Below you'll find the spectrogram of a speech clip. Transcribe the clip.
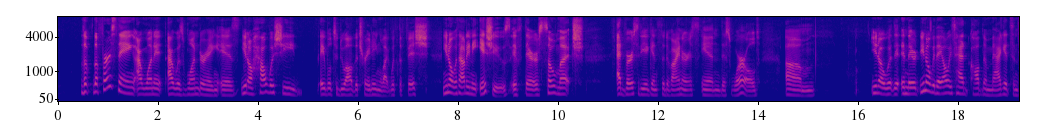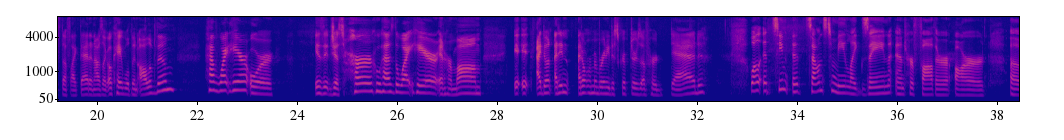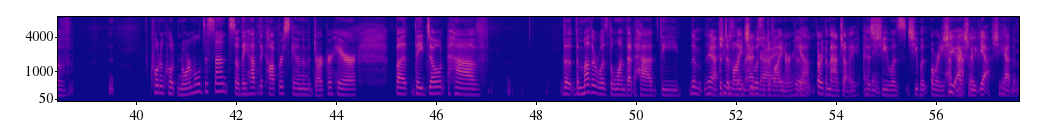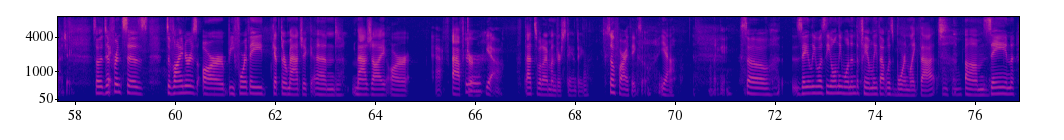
the the first thing I wanted, I was wondering is, you know, how was she able to do all the trading like with the fish, you know, without any issues? If there's so much adversity against the diviners in this world, um, you know, with and they're, you know, they always had called them maggots and stuff like that, and I was like, okay, well then all of them have white hair, or is it just her who has the white hair and her mom? It, it I don't I didn't I don't remember any descriptors of her dad. Well, it seemed it sounds to me like Tzain and her father are of quote unquote normal descent, so they have the copper skin and the darker hair, but they don't have the the mother was the one that had the The yeah, the she divine was the magi, she was a diviner the- yeah or the magi because she was she was already had She magic. actually yeah, she had the magic. So the difference is diviners are before they get their magic and magi are After, After. yeah. that's what I'm understanding. So far, I think so. Yeah. So Zélie was the only one in the family that was born like that. Um, Tzain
